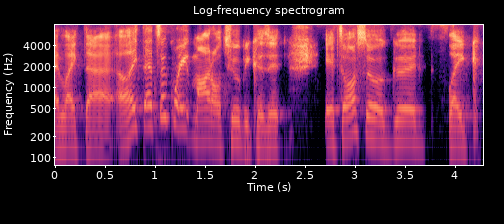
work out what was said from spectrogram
I like that. I like that's a great model too because it it's also a good like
